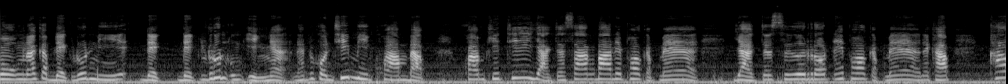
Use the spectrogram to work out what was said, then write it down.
งงนะกับเด็กรุ่นนี้เด็กเด็กรุ่นอุงอิงเนี่ยนะทุกคนที่มีความแบบความคิดที่อยากจะสร้างบ้านให้พ่อกับแม่ อยากจะซื้อรถให้พ่อกับแม่นะครับ เข้า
